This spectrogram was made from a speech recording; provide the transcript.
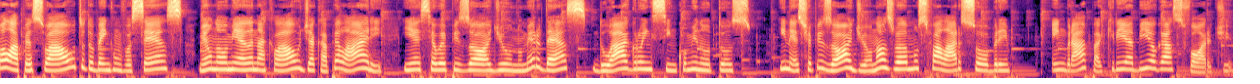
Olá, pessoal, tudo bem com vocês? Meu nome é Ana Cláudia Capelari e esse é o episódio número 10 do Agro em 5 Minutos. E neste episódio nós vamos falar sobre Embrapa cria biogás forte.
